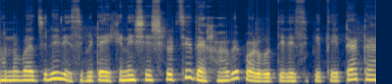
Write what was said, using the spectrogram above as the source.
ধন্যবাদ জানিয়ে রেসিপিটা এখানেই শেষ করছি। দেখা হবে পরবর্তী রেসিপিতে টাটা!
